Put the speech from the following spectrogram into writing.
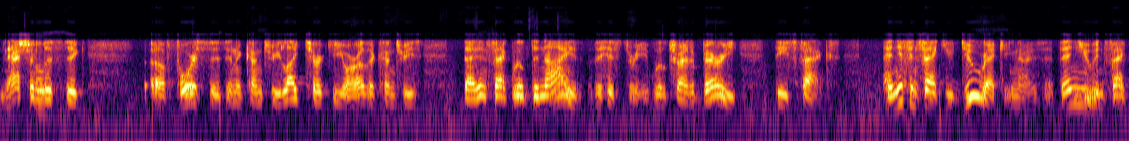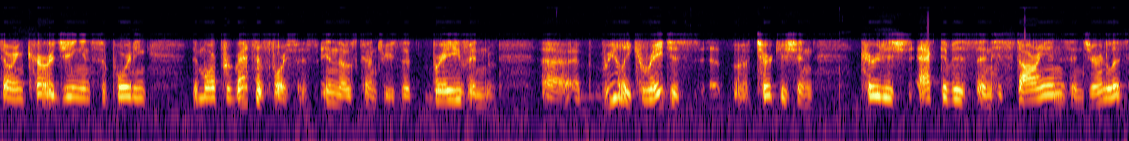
nationalistic uh, forces in a country like Turkey or other countries that, in fact, will deny the history, will try to bury these facts. And if, in fact, you do recognize it, then you, in fact, are encouraging and supporting the more progressive forces in those countries, the brave and uh, really courageous uh, Turkish and Kurdish activists and historians and journalists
